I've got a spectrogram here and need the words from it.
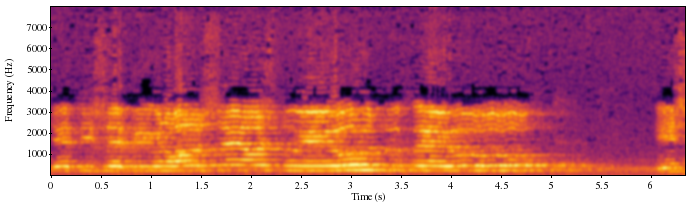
και της επιγνώσεως του Υιού του Θεού. Εις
